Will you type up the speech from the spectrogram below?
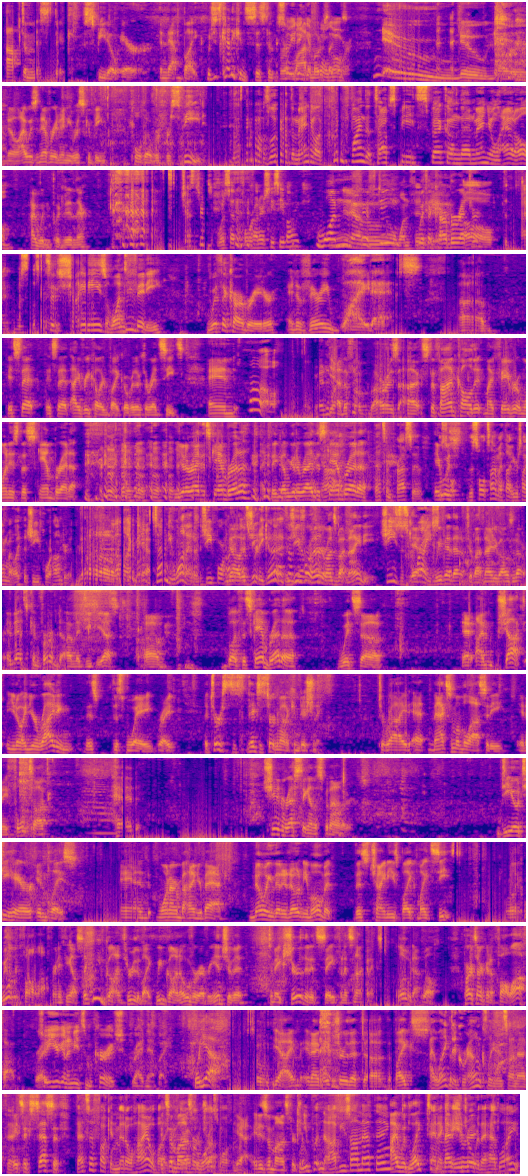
optimistic speedo error in that bike, which is kind of consistent for So a you lot didn't of get pulled motorcycles. over. No, no, no, no. I was never at any risk of being pulled over for speed. Last time I was looking at the manual, I couldn't find the top speed spec on that manual at all. I wouldn't put it in there. Chester? What's that? 400cc bike? 150 No, 150 with a carburetor. Oh, I was It's listening. a Chinese 150 with a carburetor and a very wide ass. Um, it's that it's that ivory colored bike over there with the red seats. And Oh, yeah, the folk, or as uh, Stefan called it, my favorite one is the Scambretta. you gonna ride the Scambretta? I think I'm gonna ride the Scambretta. that's impressive. It this was- whole, this whole time. I thought you were talking about like the G400. No, and I'm like, man, 71 out of the G400. No, that's the G, pretty good. The G400 runs about 90. Jesus Yeah, Christ! we've had that up to about 90 miles an hour, and that's confirmed on the GPS. Um, but the Scambretta, which uh, Uh, I'm shocked, you know, and you're riding this this way, right? It takes takes a certain amount of conditioning to ride at maximum velocity in a full tuck, head, chin resting on the speedometer, DOT hair in place, and one arm behind your back, knowing that at any moment this Chinese bike might seize. Or like wheel could fall off or anything else. Like we've gone through the bike, we've gone over every inch of it to make sure that it's safe and it's not going to explode. Out. Well, parts aren't going to fall off on it, right? So you're going to need some courage riding that bike. well, yeah. So yeah, I, and I made sure that uh, the bikes. I like the ground clearance on that thing. It's excessive. that's a fucking Mid Ohio bike. It's a monster ever truck. one. Yeah, it is a monster. Can you put knobbies on that thing? I would like to and a measure cage it. over the headlight.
